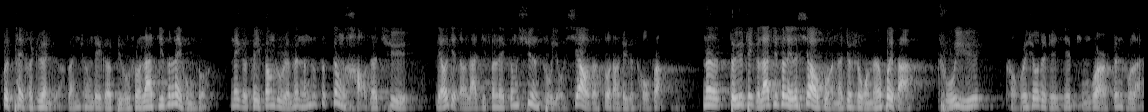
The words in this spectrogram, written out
会配合志愿者完成这个，比如说垃圾分类工作，那个可以帮助人们能够更好的去了解到垃圾分类，更迅速有效的做到这个投放。那对于这个垃圾分类的效果呢，就是我们会把厨余可回收的这些瓶罐分出来，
